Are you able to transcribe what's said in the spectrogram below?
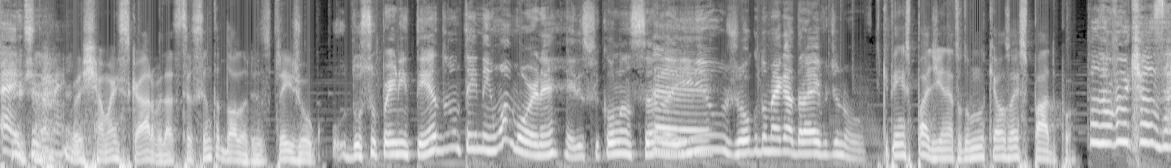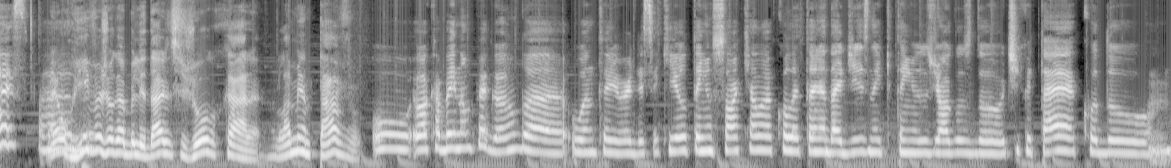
É, isso também. Vai deixar mais caro, vai dar 60 dólares, três jogos. O do Super Nintendo não tem nenhum amor, né? Eles ficam lançando É. aí o jogo do Mega Drive de novo. Que tem a espadinha, né? Todo mundo quer usar espada, pô. Todo mundo quer usar espada. É horrível a jogabilidade desse jogo, cara. Lamentável. O, eu acabei não pegando a- o anterior desse aqui. Eu tenho só aquela coletânea da Disney que tem os jogos do Tico e Teco, do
